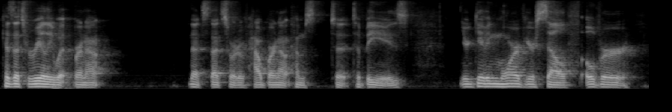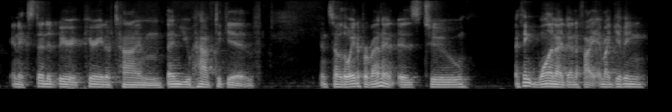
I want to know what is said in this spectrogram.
because that's really what burnout that's that's sort of how burnout comes to to be is you're giving more of yourself over an extended period of time than you have to give. And so the way to prevent it is to i think one identify am i giving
